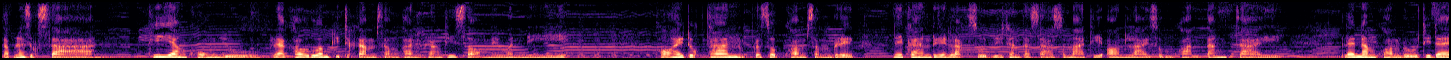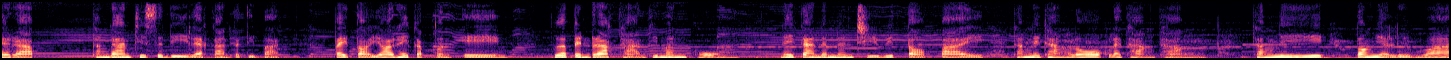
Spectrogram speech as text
กับนักศึกษาที่ยังคงอยู่และเข้าร่วมกิจกรรมสัมพันธ์ครั้งที่สองในวันนี้ ขอให้ทุกท่านประสบความสำเร็จในการเรียนหลักสูตรวิทันตศาสตร์สมาธิออนไลน์สมความตั้งใจ และนำความรู้ที่ได้รับ ทั้งด้านทฤษฎีและการปฏิบัติ ไปต่อยอดให้กับตนเอง เพื่อเป็นรากฐานที่มั่นคง ในการดำเนินชีวิตต่อไป ทั้งในทางโลกและทางธรรม ทั้งนี้ต้องอย่าลืมว่า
